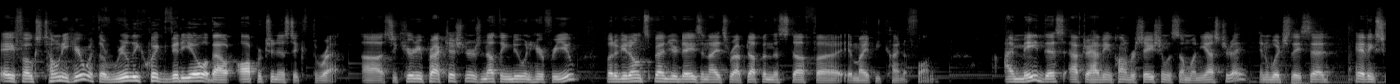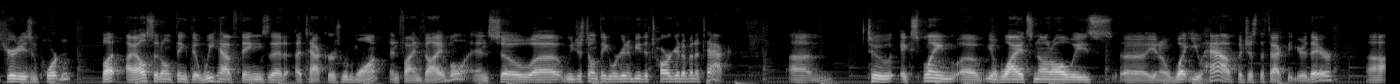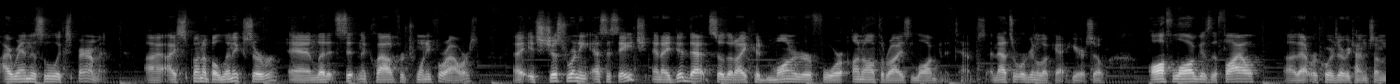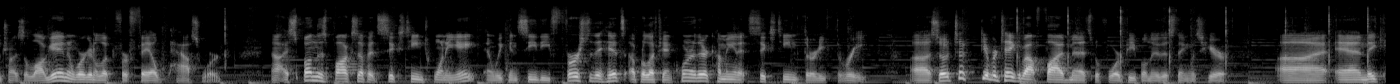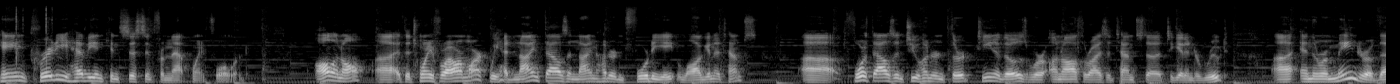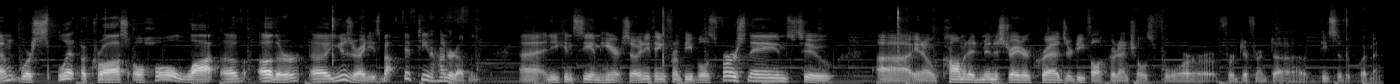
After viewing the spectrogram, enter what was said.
Hey folks, Tony here with a really quick video about opportunistic threat. Uh, security practitioners, nothing new in here for you, but if you don't spend your days and nights wrapped up in this stuff, uh, it might be kind of fun. I made this after having a conversation with someone yesterday in which they said, hey, I think security is important, but I also don't think that we have things that attackers would want and find valuable, and so uh, we just don't think we're gonna be the target of an attack. Um, to explain uh, you know, why it's not always uh, you know, what you have, but just the fact that you're there, uh, I ran this little experiment. I, I, spun up a Linux server and let it sit in the cloud for 24 hours. Uh, it's just running SSH, and I did that so that I could monitor for unauthorized login attempts. And that's what we're gonna look at here. So auth-log is the file. Uh, that records every time someone tries to log in, and we're gonna look for failed password. Now I spun this box up at 1628, and we can see the first of the hits, upper left-hand corner there, coming in at 1633. Uh, so it took, give or take, about five minutes before people knew this thing was here. Uh, and they came pretty heavy and consistent from that point forward. All in all, uh, at the 24-hour mark, we had 9,948 login attempts. Uh, 4,213 of those were unauthorized attempts to, to get into root, uh, and the remainder of them were split across a whole lot of other uh, user IDs, about 1,500 of them. Uh, and you can see them here. So anything from people's first names to uh, you know, common administrator creds or default credentials for, for different pieces of equipment.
